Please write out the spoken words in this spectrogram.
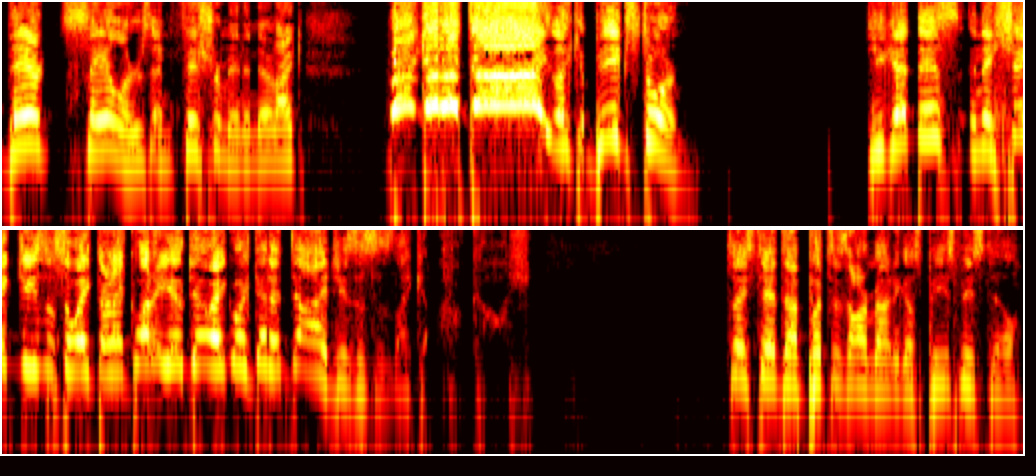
They're sailors and fishermen, and they're like, We're going to die! Like a big storm. Do you get this? And they shake Jesus awake. They're like, What are you doing? We're going to die. Jesus is like, Oh, gosh. So he stands up, puts his arm out, and he goes, Peace, be still.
